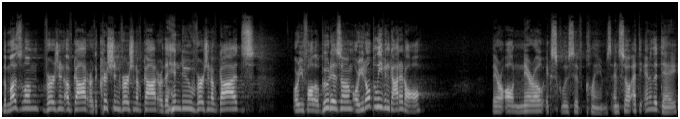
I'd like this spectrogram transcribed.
the Muslim version of God, or the Christian version of God, or the Hindu version of gods, or you follow Buddhism, or you don't believe in God at all, they are all narrow, exclusive claims. And so at the end of the day,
